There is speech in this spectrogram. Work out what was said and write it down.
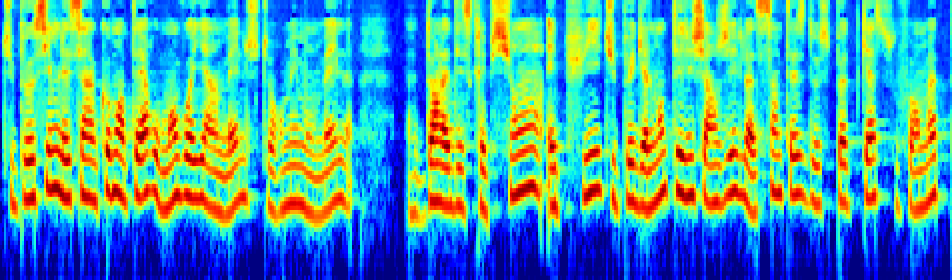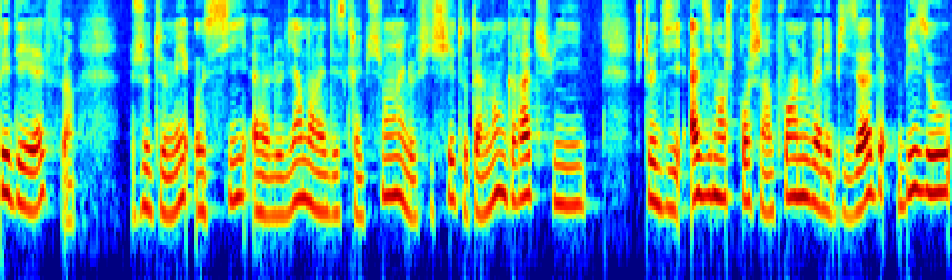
Tu peux aussi me laisser un commentaire ou m'envoyer un mail. Je te remets mon mail euh, dans la description. Et puis tu peux également télécharger la synthèse de ce podcast sous format PDF. Je te mets aussi euh, le lien dans la description et le fichier est totalement gratuit. Je te dis à dimanche prochain pour un nouvel épisode. Bisous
